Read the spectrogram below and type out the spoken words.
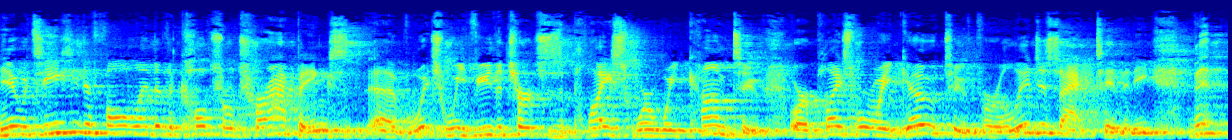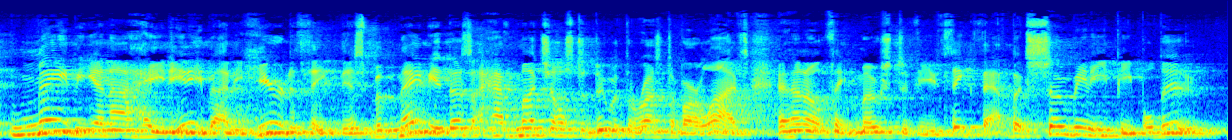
You know, it's easy to fall into the cultural trappings of which we view the church as a place where we come to or a place where we go to for religious activity that maybe, and I hate anybody here to think this, but maybe it doesn't have much else to do with the rest of our lives. And I don't think most of you think that, but so many people do.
